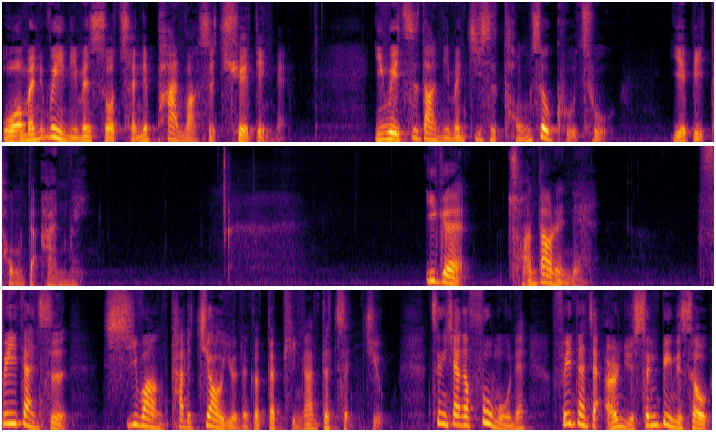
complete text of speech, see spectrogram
我们为你们所存的盼望是确定的，因为知道你们既是同受苦处。也比同的安慰。一个传道人呢，非但是希望他的教友能够得平安、得拯救，正像个父母呢，非但在儿女生病的时候，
